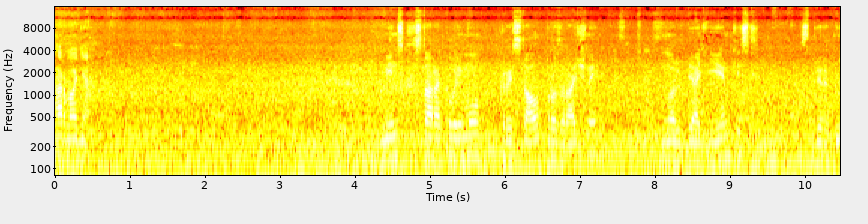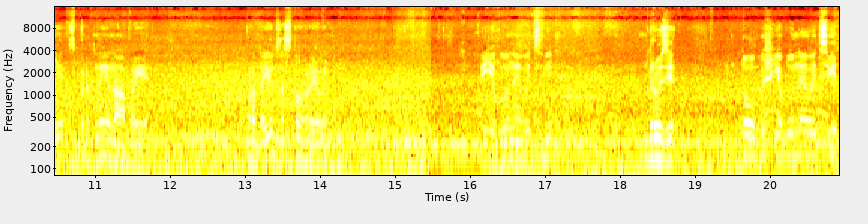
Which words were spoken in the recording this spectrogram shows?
Гарного дня. Мінськ, старе клеймо, кристал прозрачний, 0,5 ємкість, спиртні, спиртні напої. Продають за 100 гривень. Яблуневий цвіт. Друзі, довбиш яблуневий цвіт.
